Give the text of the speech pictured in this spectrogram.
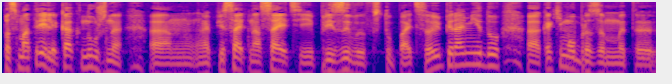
посмотрели, как нужно эм, писать на сайте призывы вступать в свою пирамиду, каким образом это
